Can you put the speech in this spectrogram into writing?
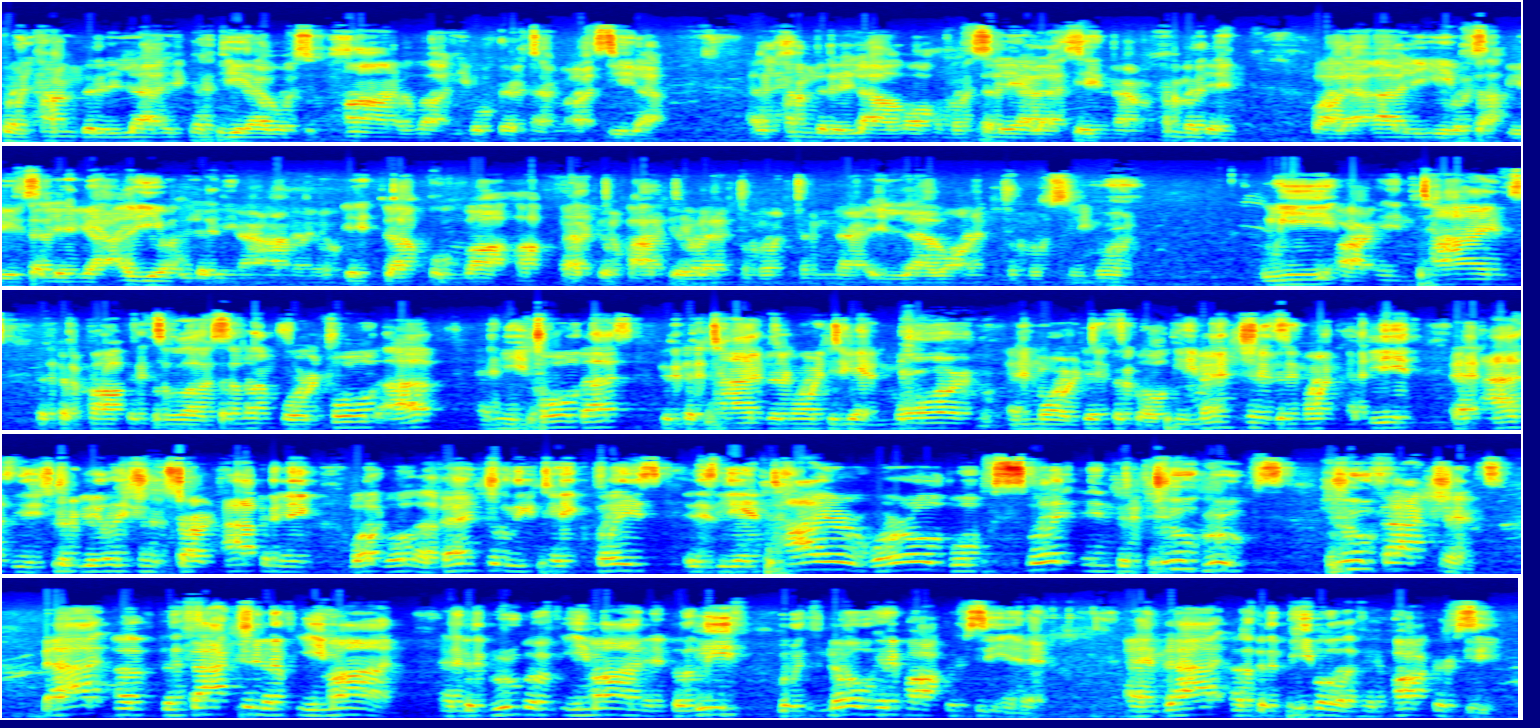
والحمد لله كثيرا وسبحان الله بكرة وأصيلا الحمد لله اللهم صل على سيدنا محمد وعلى آله وصحبه وسلم يا أيها الذين آمنوا اتقوا الله حق تقاته ولا تموتن إلا وأنتم مسلمون we are in times that the Prophet ﷺ foretold of, and he told us that the times are going to get more and more difficult. He mentions in one hadith that as these tribulations start happening, what will eventually take place is the entire world will split into two groups, two factions. That of the faction of Iman, and the group of Iman and belief with no hypocrisy in it, and that of the people of hypocrisy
